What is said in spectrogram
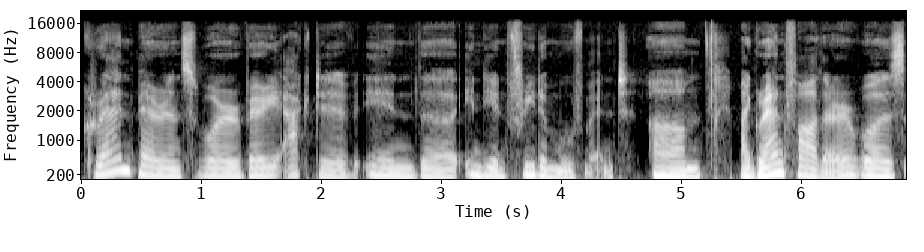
grandparents were very active in the Indian freedom movement. Um, my grandfather was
